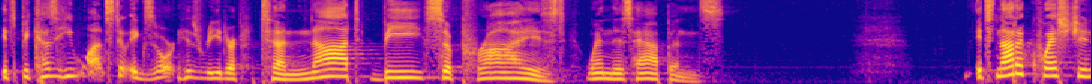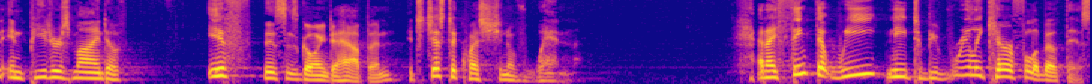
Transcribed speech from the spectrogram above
It's because he wants to exhort his reader to not be surprised when this happens. It's not a question in Peter's mind of if this is going to happen, it's just a question of when. And I think that we need to be really careful about this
